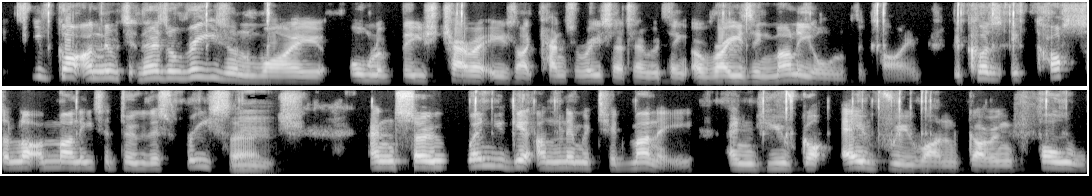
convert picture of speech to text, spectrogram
If you've got unlimited, there's a reason why all of these charities like cancer research and everything are raising money all of the time because it costs a lot of money to do this hmm. research. And so when you get unlimited money and you've got everyone going full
